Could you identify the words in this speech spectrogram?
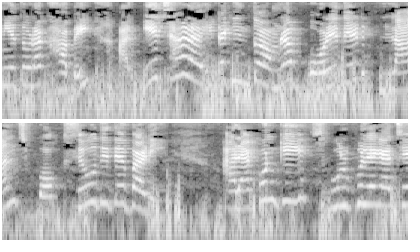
নিয়ে তো ওরা খাবেই। আর এছাড়া এটা কিন্তু আমরা বড়েদের লাঞ্চ বক্সেও দিতে পারি। আর এখন কি? স্কুল খুলে গেছে।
